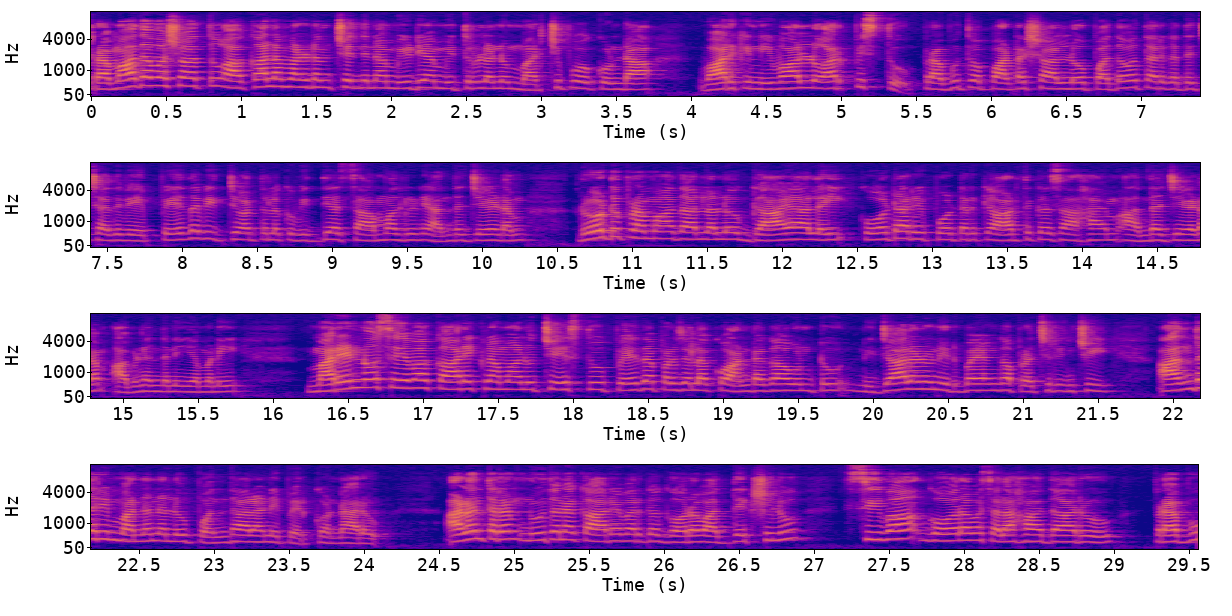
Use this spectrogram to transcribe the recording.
ప్రమాదవశాత్తు అకాల మరణం చెందిన మీడియా మిత్రులను మర్చిపోకుండా వారికి నివాళులు అర్పిస్తూ ప్రభుత్వ పాఠశాలలో పదవ తరగతి చదివే పేద విద్యార్థులకు విద్యా సామాగ్రిని అందజేయడం రోడ్డు ప్రమాదాలలో గాయాలై కోటా రిపోర్టర్కి ఆర్థిక సహాయం అందజేయడం అభినందనీయమని మరెన్నో సేవా కార్యక్రమాలు చేస్తూ పేద ప్రజలకు అండగా ఉంటూ నిజాలను నిర్భయంగా ప్రచురించి అందరి మన్ననలు పొందాలని పేర్కొన్నారు. అనంతరం నూతన కార్యవర్గ గౌరవ అధ్యక్షులు శివ గౌరవ సలహాదారు ప్రభు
